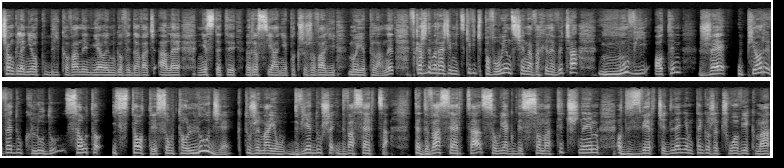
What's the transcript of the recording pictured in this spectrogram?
ciągle nieopublikowany, miałem go wydawać, ale niestety Rosjanie pokrzyżowali moje plany. W każdym razie Mickiewicz, powołując się na Wachylewicza, mówi o tym, że upiory według ludu są to istoty, są to ludzie, którzy mają dwie dusze i dwa serca. Te dwa serca są jakby somatycznym odzwierciedleniem tego, że człowiek ma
